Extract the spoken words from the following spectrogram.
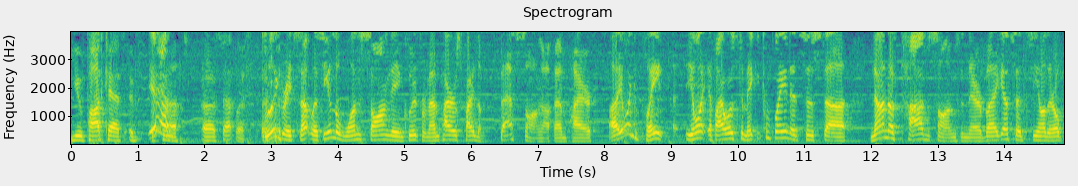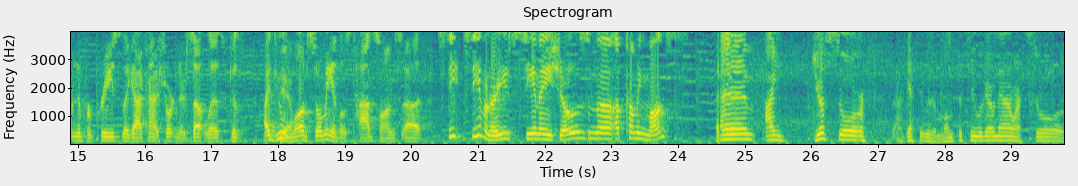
you podcast. uh, Yeah. Uh, set list. really great set list. Even the one song they include from Empire is probably the best song off Empire. Uh, the only complaint, the only if I was to make a complaint, it's just uh, not enough Todd songs in there. But I guess it's you know they're opening for Priest, so they got kind of shorten their set list because I do Yeah. love so many of those Todd songs. Uh, Steve, Steven, are you seeing any shows in the upcoming months? Um, I just saw. I guess it was a month or two ago now. I saw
